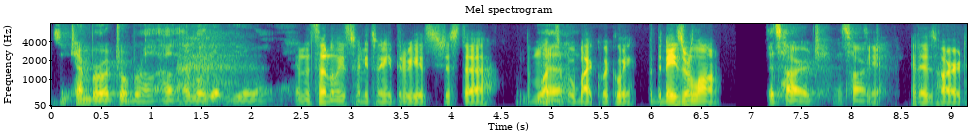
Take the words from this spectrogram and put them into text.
september october I'll, I will get the year right and then suddenly it's 2023 it's just uh the months yeah. go by quickly but the days are long it's hard. It's hard. Yeah, it is hard.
